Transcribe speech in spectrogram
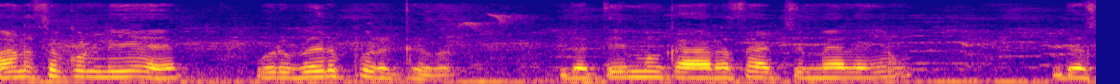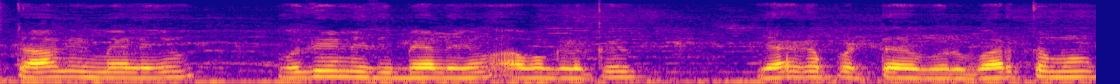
மனசுக்குள்ளேயே ஒரு வெறுப்பு இருக்குது. இந்த திமுக அரசாட்சி மேலேயும் இந்த ஸ்டாலின் மேலேயும் உதயநிதி மேலேயும் அவங்களுக்கு ஏகப்பட்ட ஒரு வருத்தமும்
